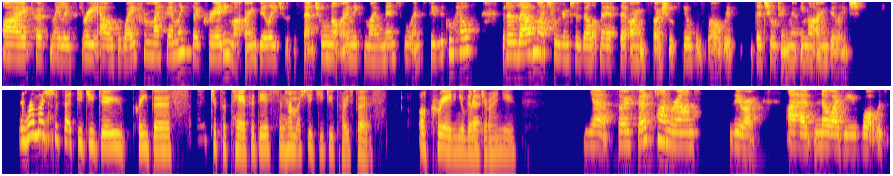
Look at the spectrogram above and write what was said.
I personally live three hours away from my family, so creating my own village was essential not only for my mental and physical health, but it allowed my children to develop their, their own social skills as well with the children in my own village. And how much yeah. of that did you do pre birth to prepare for this? And how much did you do post birth of creating your village around you? Yeah, so first time around, zero. I had no idea what was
